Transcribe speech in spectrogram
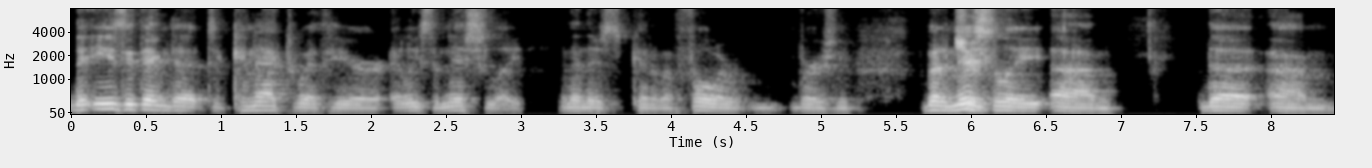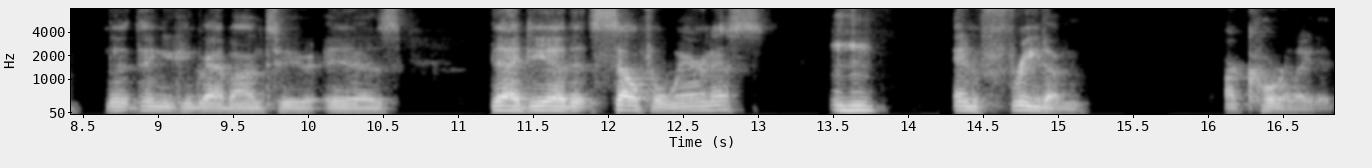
the easy thing to to connect with here, at least initially, and then there's kind of a fuller version. But initially, um, the um, the thing you can grab onto is the idea that self awareness Mhm. and freedom are correlated.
